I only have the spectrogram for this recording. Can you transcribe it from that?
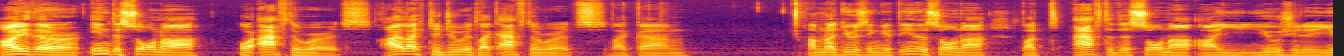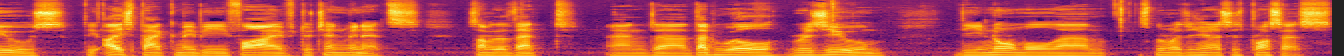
either in the sauna or afterwards. I like to do it like afterwards, like um, I'm not using it in the sauna, but after the sauna, I usually use the ice pack maybe five to ten minutes, something like that, and uh, that will resume the normal um, spermatogenesis process.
